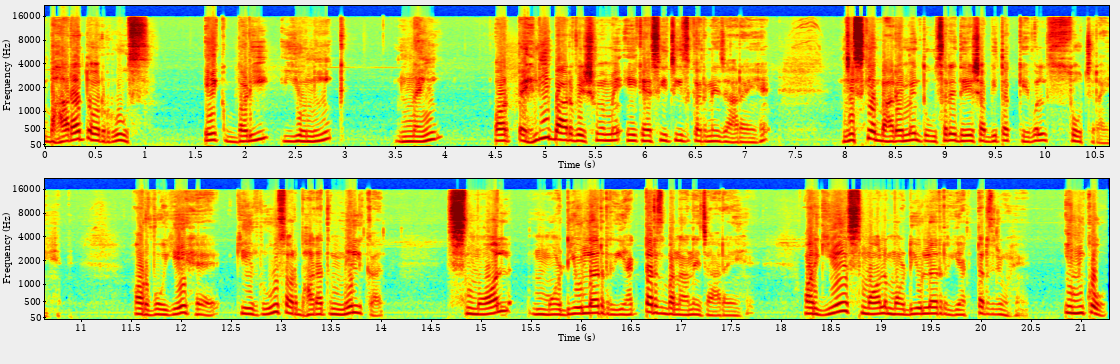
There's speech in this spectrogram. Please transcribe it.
भारत और रूस एक बड़ी यूनिक नई और पहली बार विश्व में एक ऐसी चीज़ करने जा रहे हैं, जिसके बारे में दूसरे देश अभी तक केवल सोच रहे हैं। और वो ये है कि रूस और भारत मिलकर स्मॉल मॉड्यूलर रिएक्टर्स बनाने जा रहे हैं। और ये स्मॉल मॉड्यूलर रिएक्टर्स जो हैं, इनको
